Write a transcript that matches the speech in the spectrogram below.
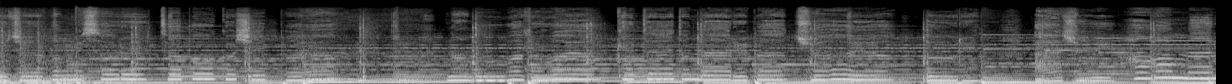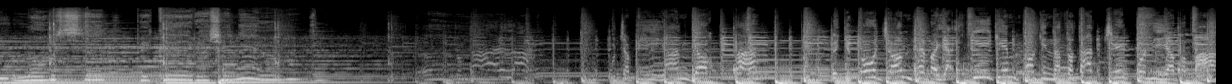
수줍은 미소를 떠보고 싶어요. 너무 어두워요. 그대도 나를 봐줘요. 우린 아주 위험한 모습이 그려지네요. 어차피 한격판. 내게 도전해봐야 이긴 퍽이 나도 다칠 뿐이야 봐봐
